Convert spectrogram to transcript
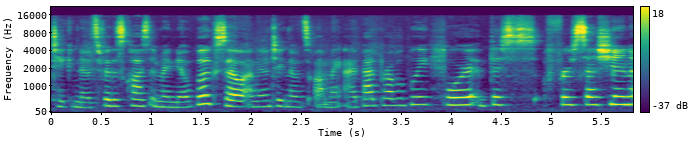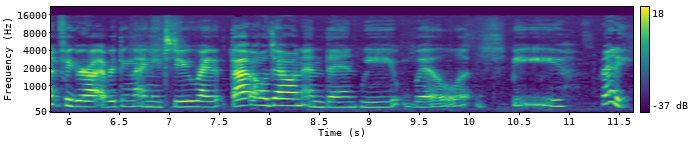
take notes for this class in my notebook so I'm going to take notes on my iPad probably for this first session figure out everything that I need to do write that all down and then we will be ready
